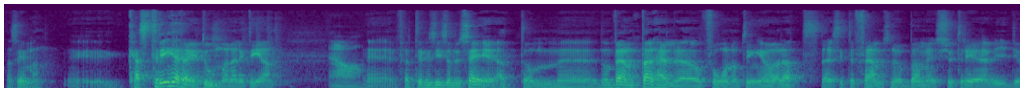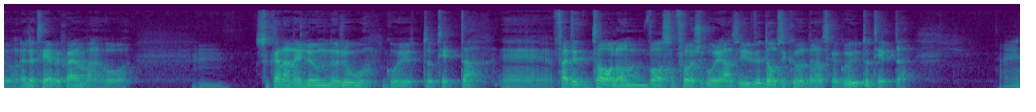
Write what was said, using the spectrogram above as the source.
vad säger man, kastrerar ju domarna lite grann. Ja, Eh, För att det är precis som du säger, att de, eh, de väntar hellre att få någonting i örat där det sitter fem snubbar med 23 video, eller tv-skärmar. Och Så kan han i lugn och ro gå ut och titta. Eh, För att inte tala om vad som försiggår i hans huvud de sekunder han ska gå ut och titta. ja.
